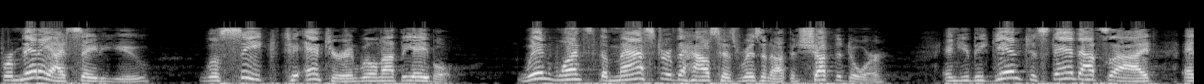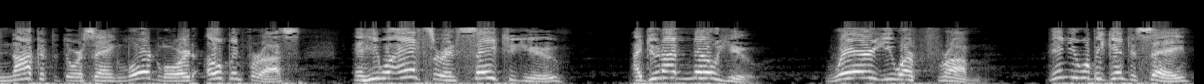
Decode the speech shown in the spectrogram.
for many, I say to you, will seek to enter and will not be able. When once the master of the house has risen up and shut the door, and you begin to stand outside and knock at the door saying, Lord, Lord, open for us, and he will answer and say to you, I do not know you, where you are from. Then you will begin to say,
